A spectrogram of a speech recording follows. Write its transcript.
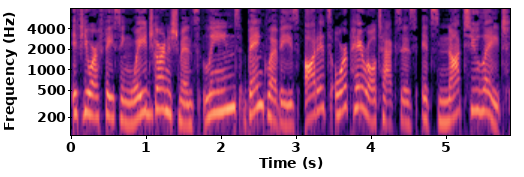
If you are facing wage garnishments, liens, bank levies, audits, or payroll taxes, it's not too late.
